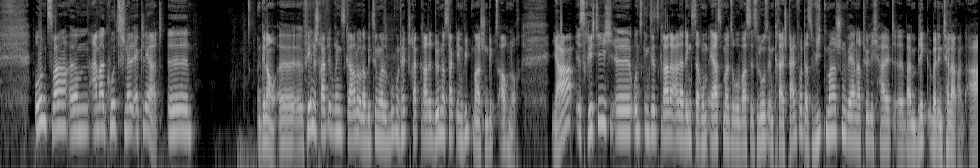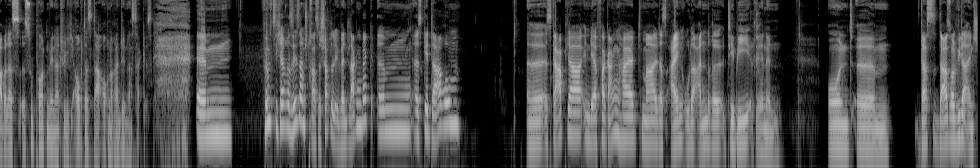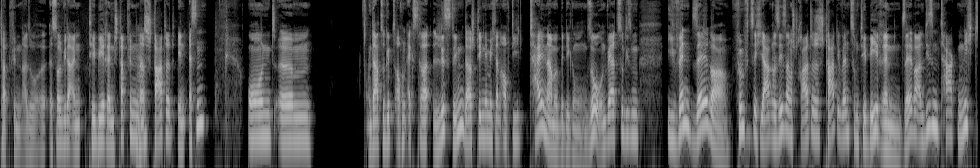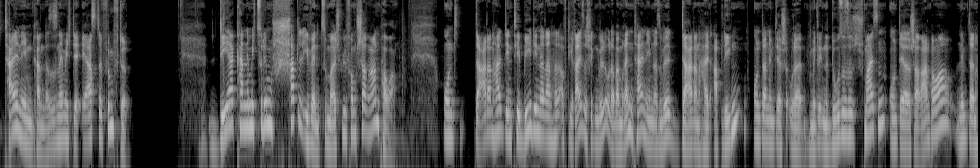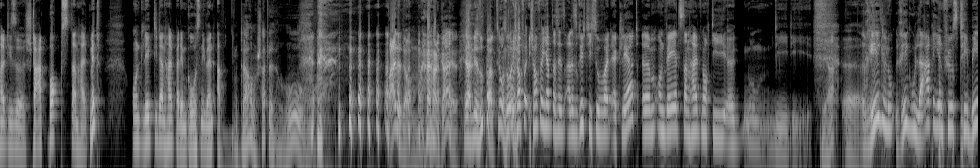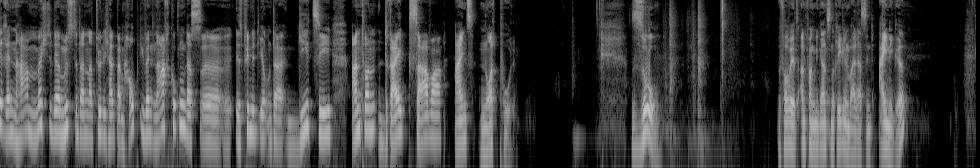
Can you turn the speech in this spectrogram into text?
Und zwar ähm, einmal kurz schnell erklärt. Äh, genau, äh, Fene schreibt übrigens gerade, oder beziehungsweise Bug und Heck schreibt gerade, Dönerstag in Wiedmarschen gibt's auch noch. Ja, ist richtig. Äh, uns ging's jetzt gerade allerdings darum, erstmal so, was ist los im Kreis Steinfurt. Das Wiedmarschen wäre natürlich halt äh, beim Blick über den Tellerrand. Aber das äh, supporten wir natürlich auch, dass da auch noch ein Dönerstag ist. Ähm, 50 Jahre Sesamstraße Shuttle-Event Langenbeck. Ähm, es geht darum, äh, es gab ja in der Vergangenheit mal das ein oder andere TB-Rennen. Und ähm, das, da soll wieder ein stattfinden. Also äh, es soll wieder ein TB-Rennen stattfinden. Das startet in Essen. Und ähm, dazu gibt's auch ein extra Listing. Da stehen nämlich dann auch die Teilnahmebedingungen. So, und wer zu diesem Event selber, 50 Jahre Sesamstraße Startevent zum TB-Rennen, selber an diesem Tag nicht teilnehmen kann, das ist nämlich der erste fünfte. Der kann nämlich zu dem Shuttle-Event zum Beispiel vom Charan Power. Und da dann halt den TB, den er dann halt auf die Reise schicken will oder beim Rennen teilnehmen lassen will, da dann halt ablegen und dann nimmt Sch- oder mit in eine Dose schmeißen und der Charan Power nimmt dann halt diese Startbox dann halt mit und legt die dann halt bei dem großen Event ab. Und darum Shuttle. Oh. Beide Daumen. Geil. Ja, ne, super Aktion. So, toll. ich hoffe, ich hoffe, ich habe das jetzt alles richtig soweit erklärt. Ähm, und wer jetzt dann halt noch die, äh, die, die Ja. äh, Regul Regularien fürs TB-Rennen haben möchte, der müsste dann natürlich halt beim Hauptevent nachgucken. Das äh, findet ihr unter GC Anton 3 Xaver 1 Nordpol. So. Bevor wir jetzt anfangen, die ganzen Regeln, weil das sind einige,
